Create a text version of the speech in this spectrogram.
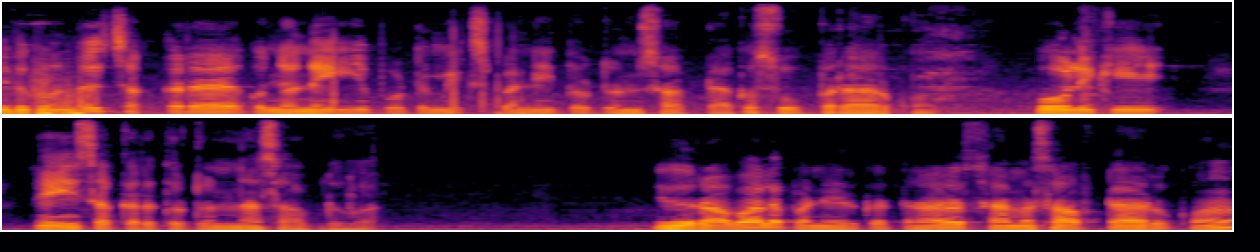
இதுக்கு வந்து சர்க்கரை கொஞ்சம் நெய் போட்டு மிக்ஸ் பண்ணி தொட்டுன்னு சாப்பிட்டாக்க சூப்பராக இருக்கும். போலிக்கு நெய் சர்க்கரை தொட்டுன்னு தான் சாப்பிடுவேன் இது ரவாவில் பண்ணியிருக்கிறதுனால செம சாஃப்டாக இருக்கும்.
